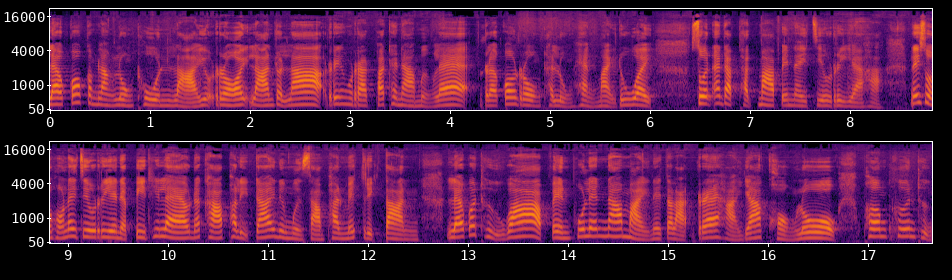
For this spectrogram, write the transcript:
แล้วก็กำลังลงทุนหลายร้อยล้านดอลลาร์เร่งรัดพัฒนาเหมืองแร่แล้วก็โรงถลุงแห่งใหม่ด้วย ส่วนอันดับถัดมาเป็นไนจีเรียค่ะ ในส่วนของไนจีเรียเนี่ยปีที่แล้วนะคะผลิตได้ 13,000 เมตริกตันแล้วก็ถือว่าเป็นผู้เล่นหน้าใหม่ในตลาดแร่หายากของโลก เพิ่มขึ้นถึง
